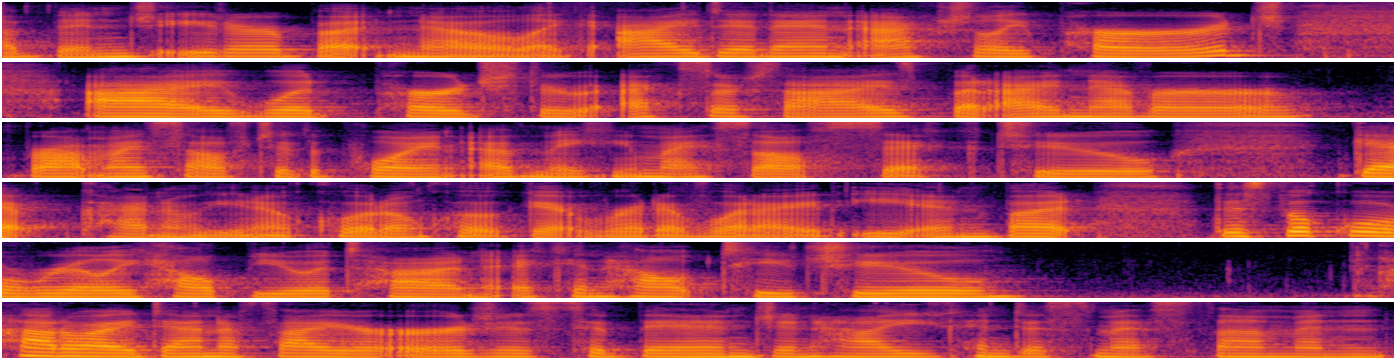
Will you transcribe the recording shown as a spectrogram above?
a binge eater, but no, like I didn't actually purge. I would purge through exercise, but I never brought myself to the point of making myself sick to get kind of, you know, quote unquote, get rid of what I had eaten. But this book will really help you a ton. It can help teach you how to identify your urges to binge and how you can dismiss them. And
